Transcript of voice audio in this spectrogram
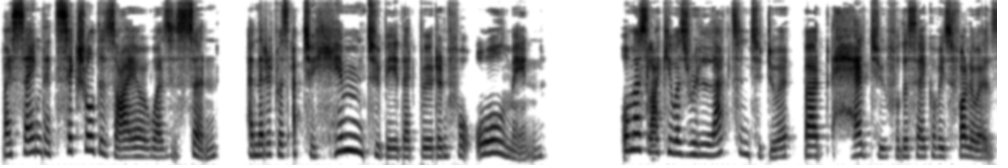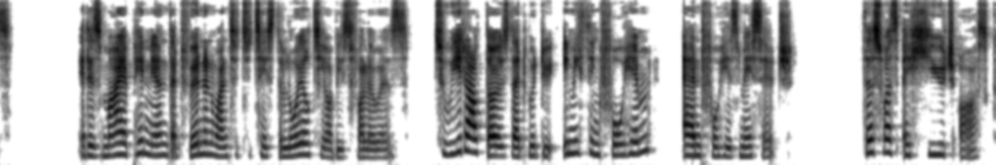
by saying that sexual desire was a sin and that it was up to him to bear that burden for all men. Almost like he was reluctant to do it, but had to for the sake of his followers. It is my opinion that Vernon wanted to test the loyalty of his followers, to weed out those that would do anything for him and for his message. This was a huge ask.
